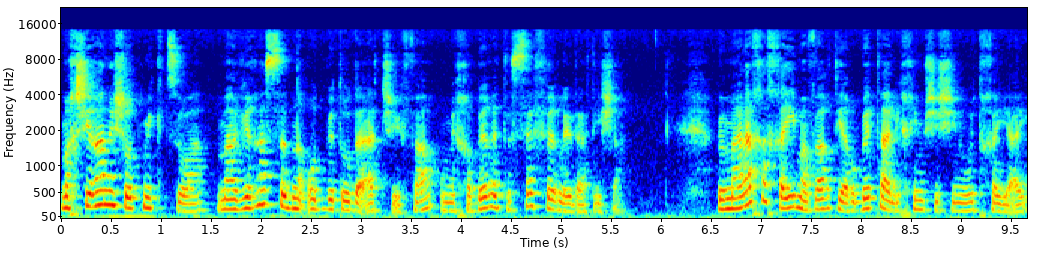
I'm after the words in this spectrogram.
מכשירה נשות מקצוע, מעבירה סדנאות בתודעת שפע ומחברת הספר לידת אישה. במהלך החיים עברתי הרבה תהליכים ששינו את חיי,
